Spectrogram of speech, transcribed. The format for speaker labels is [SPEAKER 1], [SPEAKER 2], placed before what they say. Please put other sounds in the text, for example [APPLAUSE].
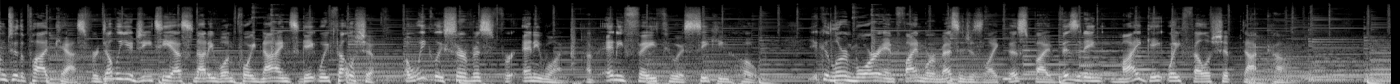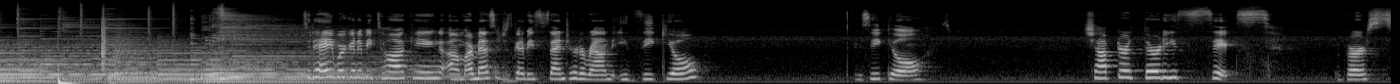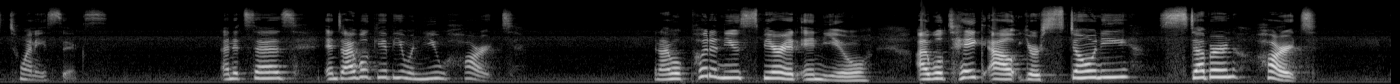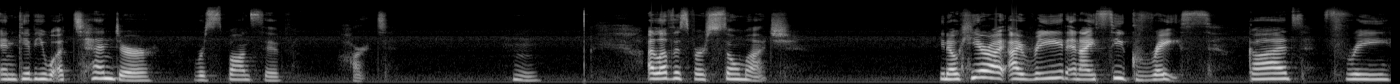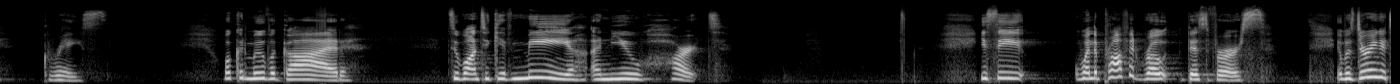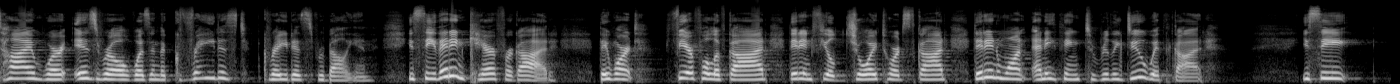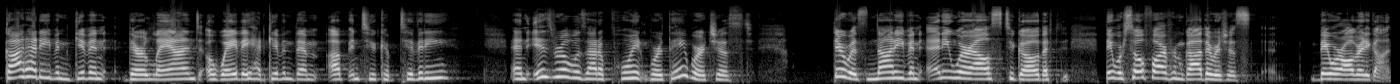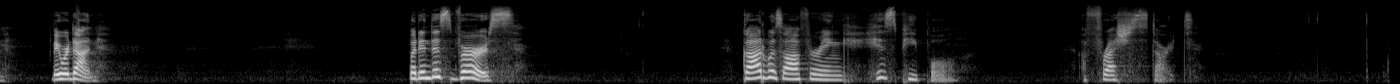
[SPEAKER 1] Welcome to the podcast for WGTS 91.9's Gateway Fellowship, a weekly service for anyone of any faith who is seeking hope. You can learn more and find more messages like this by visiting mygatewayfellowship.com.
[SPEAKER 2] Today we're going to be talking, um, our message is going to be centered around Ezekiel. Ezekiel chapter 36, verse 26. And it says, And I will give you a new heart, and I will put a new spirit in you. I will take out your stony, stubborn heart and give you a tender, responsive heart. Hmm. I love this verse so much. You know, here I, I read and I see grace, God's free grace. What could move a God to want to give me a new heart. You see, when the prophet wrote this verse, it was during a time where Israel was in the greatest, greatest rebellion. You see, they didn't care for God. They weren't fearful of God. They didn't feel joy towards God. They didn't want anything to really do with God. You see, God had even given their land away, they had given them up into captivity. And Israel was at a point where they were just, there was not even anywhere else to go. That they were so far from God, they were just, they were already gone. They were done. But in this verse, God was offering his people a fresh start.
